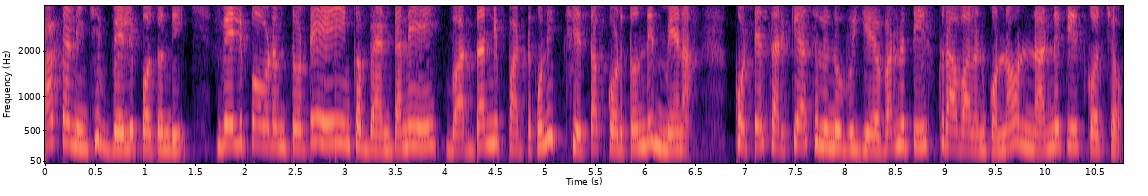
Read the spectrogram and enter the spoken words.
అక్కడి నుంచి వెళ్ళిపోతుంది. వెళ్ళిపోవడంతో ఇంకా వెంటనే వర్ధన్ని పట్టుకుని చిత్త కొడుతుంది మీనా. కొట్టేసరికి అసలు నువ్వు ఎవరిని తీసుకురావాలనుకున్నావు? నన్ను తీసుకొచ్చావు.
